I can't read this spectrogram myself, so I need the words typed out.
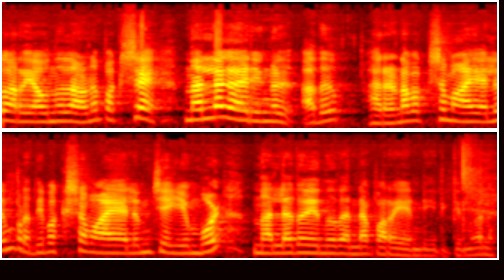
എല്ലാവർക്കും അറിയാവുന്നതാണ്. പക്ഷേ നല്ല കാര്യങ്ങൾ അത് ഭരണപക്ഷമായാലും പ്രതിപക്ഷമായാലും ചെയ്യുമ്പോൾ നല്ലത് എന്ന് തന്നെ പറയേണ്ടിയിരിക്കുന്നു അല്ലേ?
